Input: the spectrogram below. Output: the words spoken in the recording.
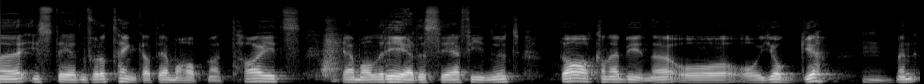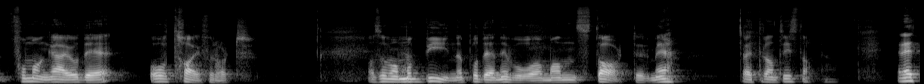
uh, istedenfor å tenke at jeg må ha på meg tights, jeg må allerede se fin ut, da kan jeg begynne å, å jogge. Mm. Men for mange er jo det å ta i for hardt. Altså Man må begynne på det nivået man starter med, på et eller annet vis. da. Men jeg,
